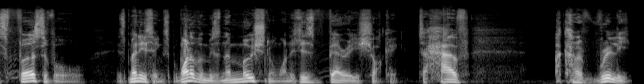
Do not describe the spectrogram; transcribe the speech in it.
is, first of all, is many things, but one of them is an emotional one. It is very shocking to have a kind of really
